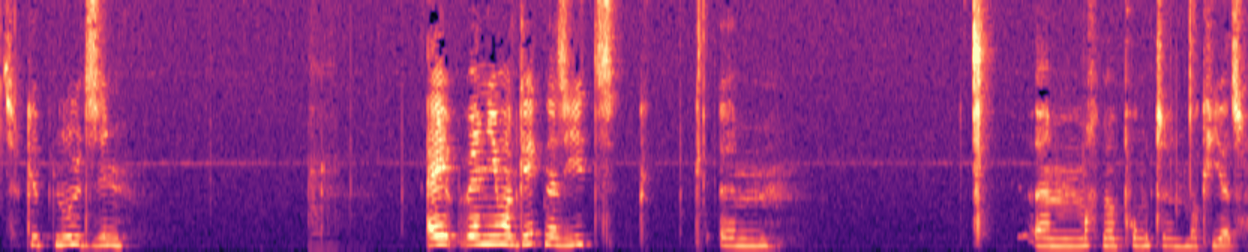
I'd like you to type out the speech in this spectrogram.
Es gibt null Sinn. Ey, wenn jemand Gegner sieht, ähm, ähm, macht mal Punkte markiert.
